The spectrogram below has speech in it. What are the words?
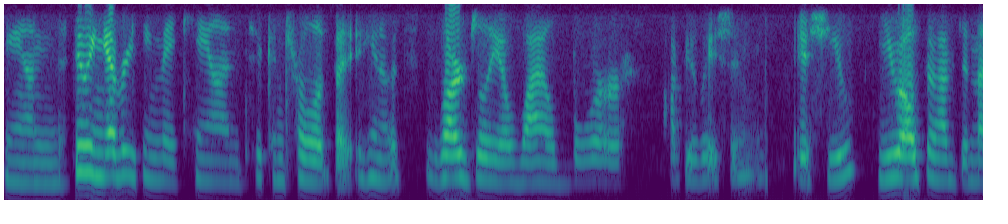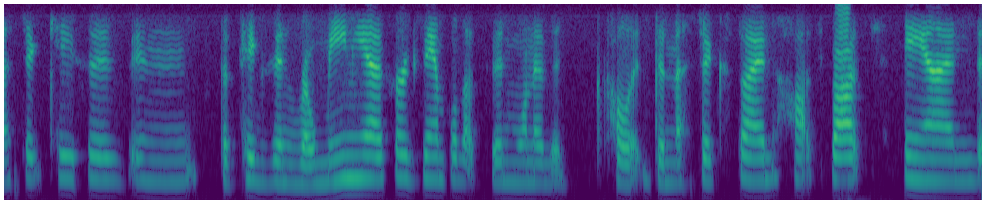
and doing everything they can to control it. But, you know, it's largely a wild boar population issue. You also have domestic cases in the pigs in Romania, for example. That's been one of the, call it domestic side hotspots. And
